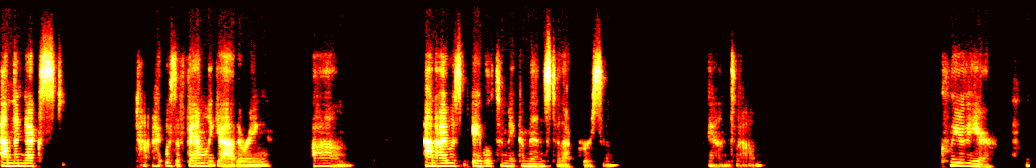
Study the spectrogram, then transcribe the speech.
and the next time it was a family gathering. Um, and I was able to make amends to that person and um, clear the air.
